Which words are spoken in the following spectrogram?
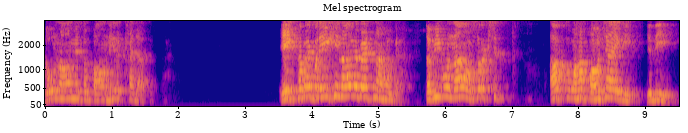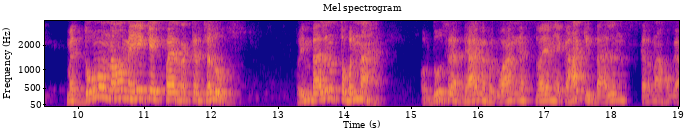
दो नाव में तो पाँव नहीं रखा जा सकता। एक समय पर एक ही नाव में बैठना होगा, तभी वो नाव सुरक्षित आपको वहाँ पहुंचाएगी। यदि मैं दोनों नाव में एक एक पैर रखकर चलू तो इम्बैलेंस तो बनना है। और दूसरे अध्याय में भगवान ने स्वयं ये कहा कि बैलेंस करना होगा।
